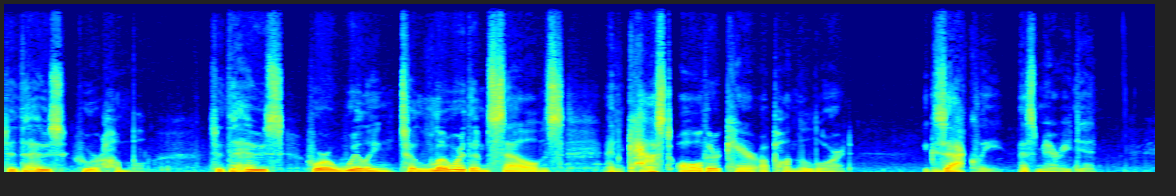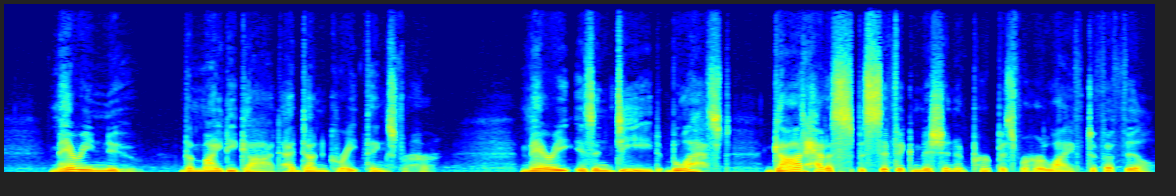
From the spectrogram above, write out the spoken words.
to those who are humble, to those who are willing to lower themselves and cast all their care upon the Lord, exactly as Mary did. Mary knew the mighty God had done great things for her. Mary is indeed blessed. God had a specific mission and purpose for her life to fulfill.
